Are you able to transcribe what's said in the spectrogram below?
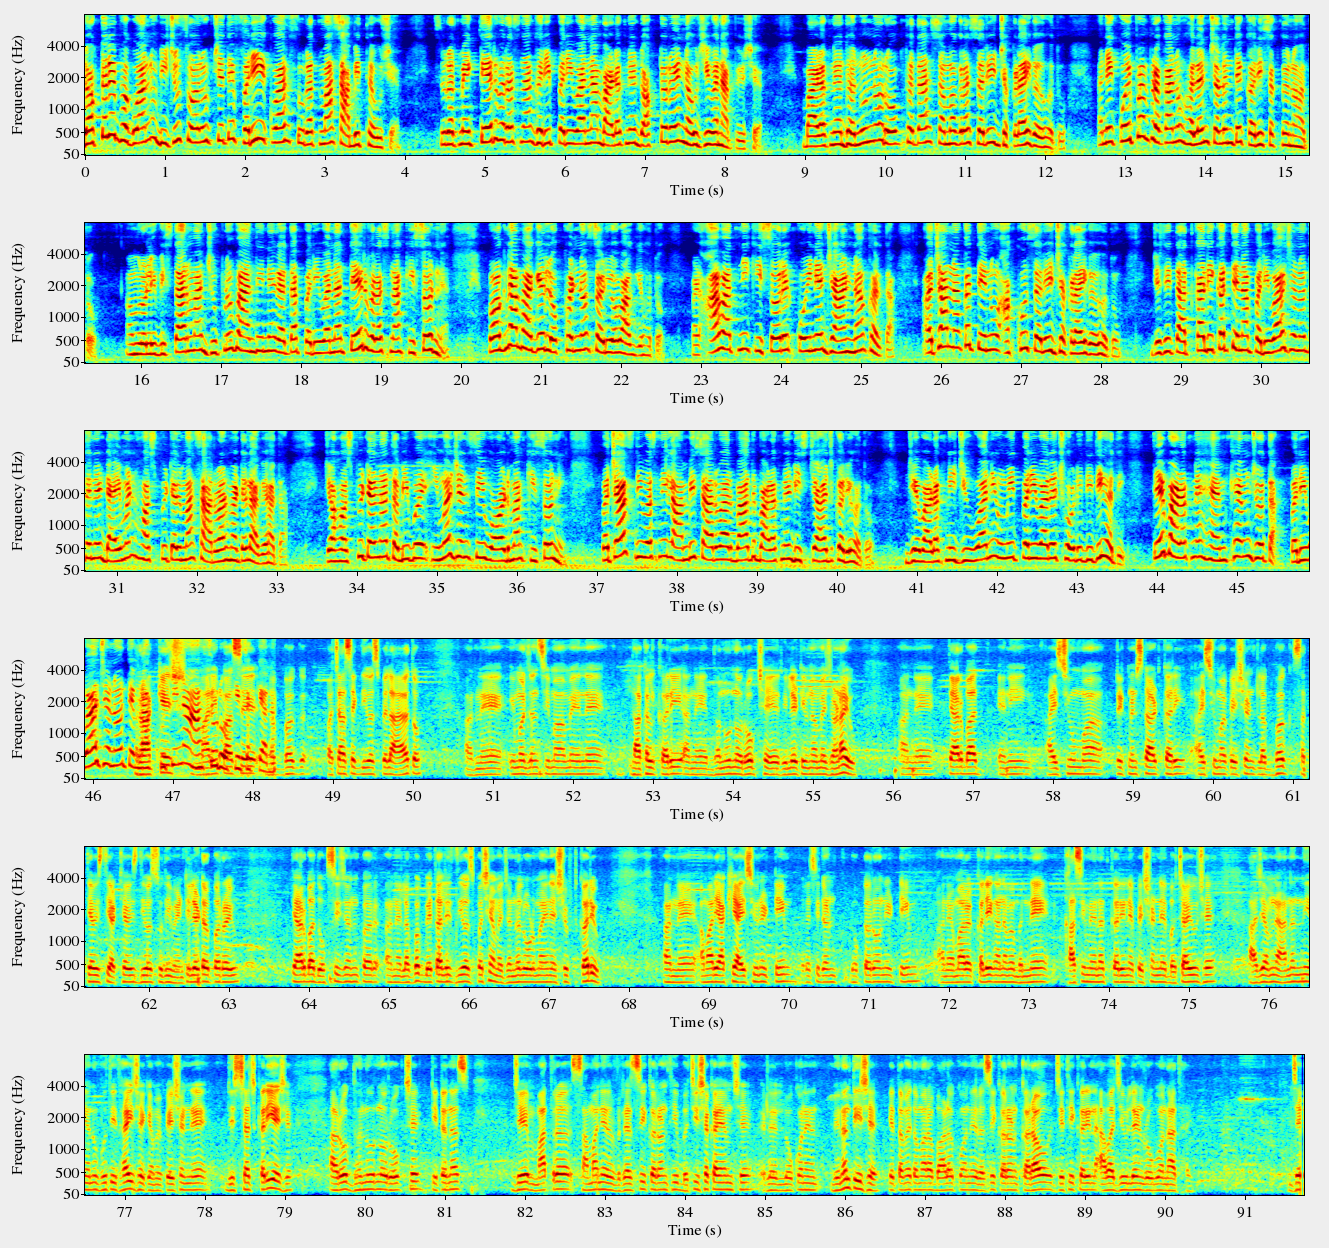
ડૉક્ટરે ભગવાનનું બીજું સ્વરૂપ છે તે ફરી એકવાર સુરતમાં સાબિત થયું છે. સુરતમાં એક તેર વર્ષના ગરીબ પરિવારના બાળકને ડૉક્ટરોએ નવજીવન આપ્યું છે. બાળકને ધનુરનો રોગ થતાં સમગ્ર શરીર જકડાઈ ગયું હતું અને કોઈ પણ પ્રકારનું હલનચલન તે કરી શકતો ન હતો. અમરોલી વિસ્તારમાં ઝૂંપડું બાંધીને રહેતા પરિવારના તેર વર્ષના કિશોરને પગના ભાગે લોખંડનો સળિયો વાગ્યો હતો. પણ આ વાતની કિશોરે કોઈને જાણ ન કરતા અચાનક જ તેનું આખું શરીર જકડાઈ ગયું હતું. જેથી તાત્કાલિક જ તેના પરિવારજનો તેને ડાયમંડ હોસ્પિટલમાં સારવાર માટે લાવ્યા હતા. જ્યાં હોસ્પિટલના તબીબોએ ઇમરજન્સી વોર્ડમાં કિશોરની પચાસ દિવસની લાંબી સારવાર બાદ બાળકને ડિસ્ચાર્જ કર્યો હતો. જે બાળકની જીવવાની ઉમેદ પરિવારે છોડી દીધી હતી તે બાળકને હેમખેમ જોતા પરિવારજનો તેમના ખુશીના આંસુ રોકી શક્યા લગભગ પચાસ એક દિવસ પહેલાં આવ્યો હતો. અને ઇમરજન્સીમાં અમે એને દાખલ કરી અને ધનુનો રોગ છે એ રિલેટિવને અમે જણાવ્યું અને ત્યારબાદ એની આઈસીયુમાં ટ્રીટમેન્ટ સ્ટાર્ટ કરી. આઈસીયુમાં પેશન્ટ લગભગ સત્યાવીસથી અઠ્યાવીસ દિવસ સુધી વેન્ટિલેટર પર રહ્યું. ત્યારબાદ ઓક્સિજન પર અને લગભગ બેતાલીસ દિવસ પછી અમે જનરલ વોર્ડમાં એને શિફ્ટ કર્યું. અને અમારી આખી આઈસીયુની ટીમ, રેસિડન્ટ ડૉક્ટરોની ટીમ અને અમારા કલીગ અને અમે બંને ખાસી મહેનત કરીને પેશન્ટને બચાવ્યું છે. આજે અમને આનંદની અનુભૂતિ થાય છે કે અમે પેશન્ટને ડિસ્ચાર્જ કરીએ છીએ. આ રોગ ધનુરનો રોગ છે, ટીટનસ, જે માત્ર સામાન્ય રસીકરણથી બચી શકાય એમ છે. એટલે લોકોને વિનંતી છે કે તમે તમારા બાળકોને રસીકરણ કરાવો, જેથી કરીને આવા જીવલેણ રોગો ના થાય.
